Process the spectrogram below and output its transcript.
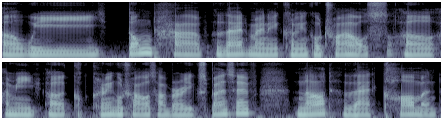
uh, we don't have that many clinical trials. Uh, I mean, uh, clinical trials are very expensive, not that common.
